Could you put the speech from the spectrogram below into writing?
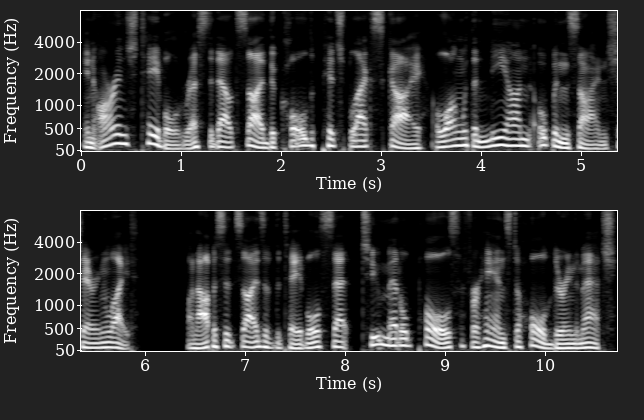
An orange table rested outside the cold, pitch black sky, along with a neon open sign sharing light. On opposite sides of the table sat two metal poles for hands to hold during the match.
